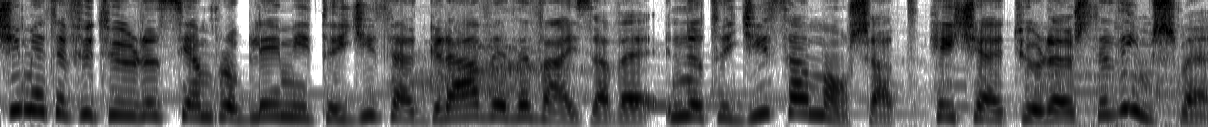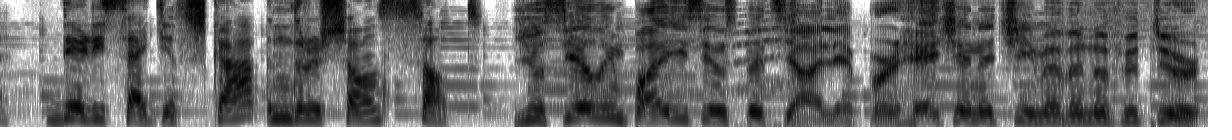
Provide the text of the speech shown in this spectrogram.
Qimet e fytyrës janë problemi i të gjitha grave dhe vajzave, në të gjitha moshat. Heqja e tyre është e dhimbshme, derisa gjithçka ndryshon sot. Ju sjellim pajisjen speciale për heqjen e qimeve në fytyrë,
